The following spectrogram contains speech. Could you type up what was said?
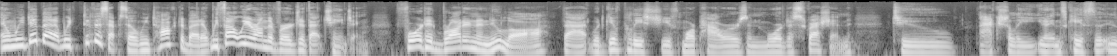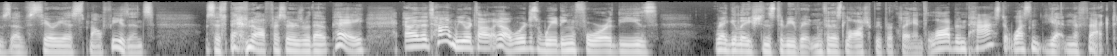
And we did that. We did this episode. We talked about it. We thought we were on the verge of that changing. Ford had brought in a new law that would give police chief more powers and more discretion to actually, you know, in cases of serious malfeasance, suspend officers without pay. And at the time, we were thought like, oh, we're just waiting for these regulations to be written for this law to be proclaimed. The law had been passed, it wasn't yet in effect.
